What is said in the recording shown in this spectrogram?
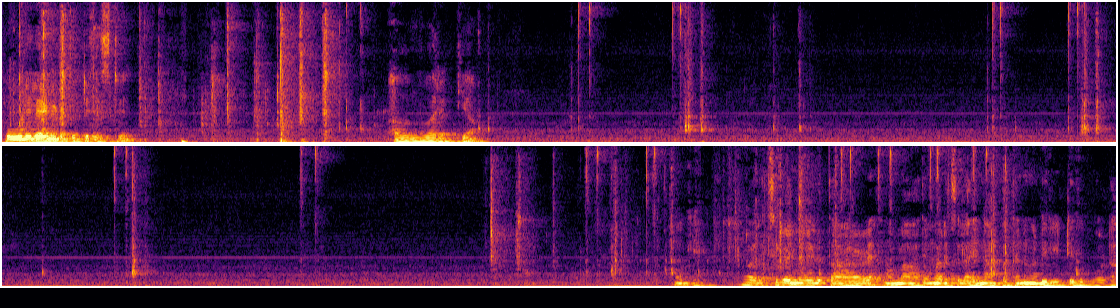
പോളി ലൈൻ എടുത്തിട്ട് ജസ്റ്റ് അതൊന്ന് വരയ്ക്കുക ഓക്കെ വരച്ച് കഴിഞ്ഞാൽ ഒരു താഴെ നമ്മൾ ആദ്യം വരച്ച ലൈൻ അപ്പം തന്നെ ഡിലീറ്റ് ചെയ്ത് പോകട്ടോ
